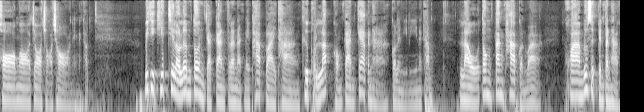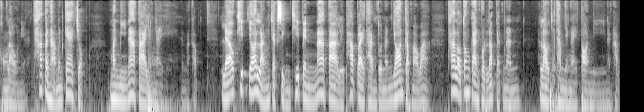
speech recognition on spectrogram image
คองอจอชอชอเนี่ยนะครับ วิธีคิดที่เราเริ่มต้นจากการตระหนักในภาพปลายทาง คือผลลัพธ์ของการแก้ปัญหากรณีนี้นะครับ เราต้องตั้งภาพก่อนว่า ความรู้สึกเป็นปัญหาของเราเนี่ยถ้าปัญหามันแก้จบ มันมีหน้าตาอย่างไงนะครับ แล้วคิดย้อนหลังจากสิ่งที่เป็นหน้าตาหรือภาพปลายทางตัวนั้นย้อนกลับมาว่า ถ้าเราต้องการผลลัพธ์แบบนั้น เราจะทำยังไงตอนนี้นะครับ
